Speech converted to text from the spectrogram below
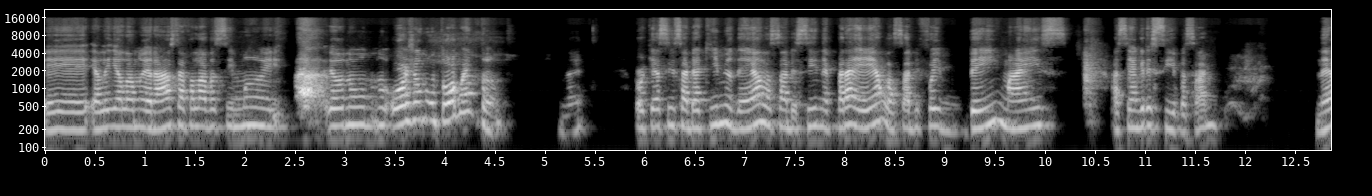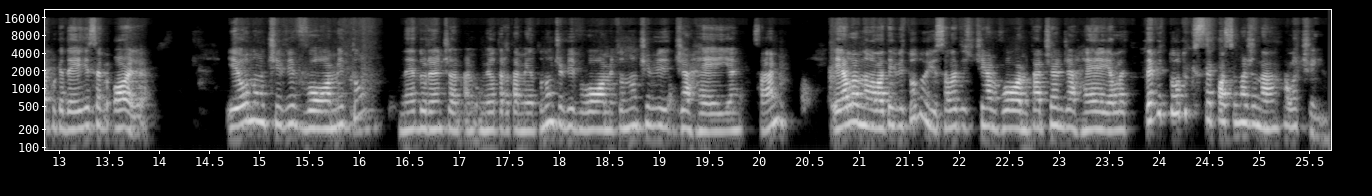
É, ela ia lá no Erasmo e falava assim, mãe, eu não, hoje eu não estou aguentando, né? Porque assim, sabe, a químio dela, sabe assim, né? Para ela, sabe, foi bem mais assim agressiva, sabe? Né? Porque daí, sabe, olha, eu não tive vômito, né? Durante o meu tratamento, não tive vômito, não tive diarreia, sabe? Ela não, ela teve tudo isso. Ela tinha vômito, ela tinha diarreia, ela teve tudo que você possa imaginar, ela tinha.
